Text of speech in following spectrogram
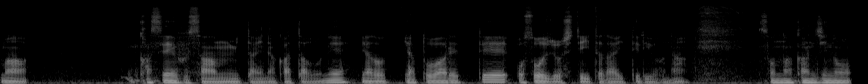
まあ家政婦さんみたいな方をね雇われてお掃除をしていただいてるようなそんな感じの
